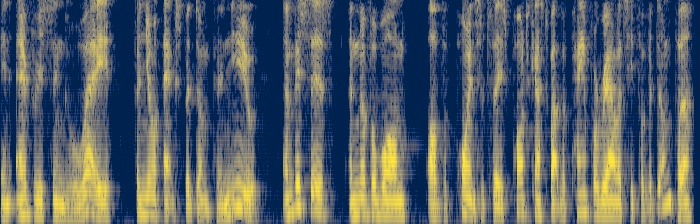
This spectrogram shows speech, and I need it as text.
in every single way than your expert dumper knew. And this is another one of the points of today's podcast about the painful reality for the dumper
